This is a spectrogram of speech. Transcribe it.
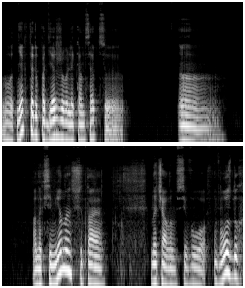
Вот. Некоторые поддерживали концепцию э, Анаксимена, считая началом всего воздух,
